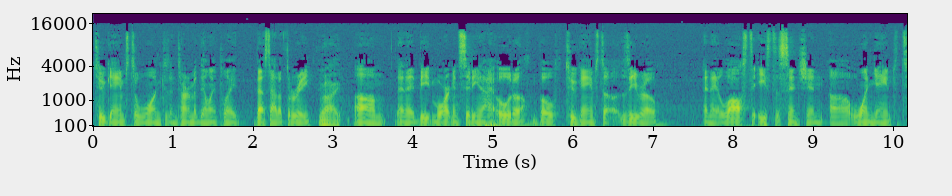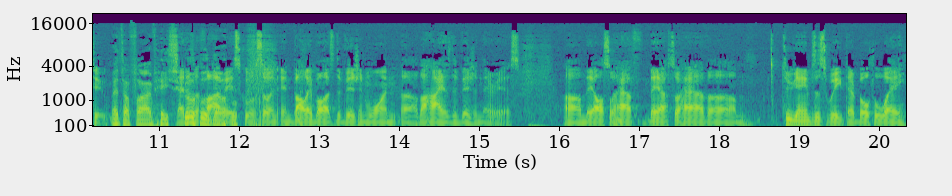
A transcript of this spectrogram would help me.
two games to one because in tournament they only played best out of three. Right. Um, and they beat Morgan City and Iota both two games to zero, and they lost to East Ascension uh, one game to two. That's a five A school. That is a five A school. So in, in volleyball, it's Division One, uh, the highest division there is. Um, they also have they also have um, two games this week. They're both away.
